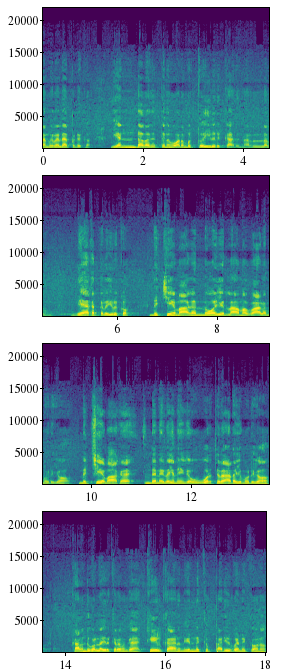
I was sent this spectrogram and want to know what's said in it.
தன்மைகள் எல்லாம் எப்படி இருக்கும். எந்த விதத்திலும் உடம்பு தொய்வு இருக்காது. நல்ல வேகத்தில் இருக்கும். நிச்சயமாக நோய் இல்லாமல் வாழ முடியும். நிச்சயமாக இந்த நிலையை நீங்கள் ஒவ்வொருத்தரும் அடைய முடியும். கலந்து கொள்ள இருக்கிறவங்க கீழ்காணும் எண்ணுக்கு பதிவு பண்ணிக்கணும்.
